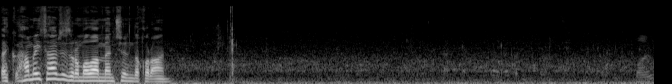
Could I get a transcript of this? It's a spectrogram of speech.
like how many times is Ramadan mentioned in the Quran? Once,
